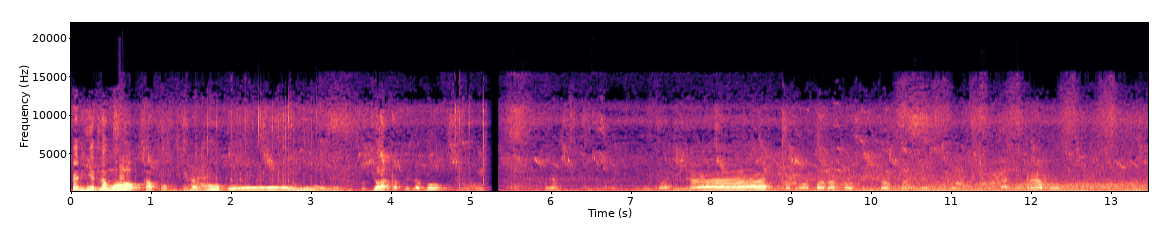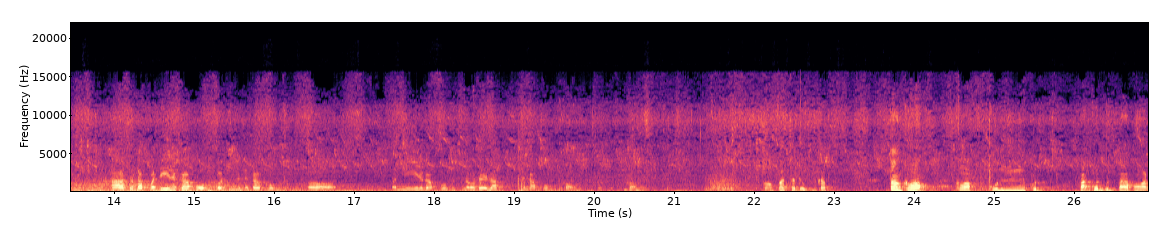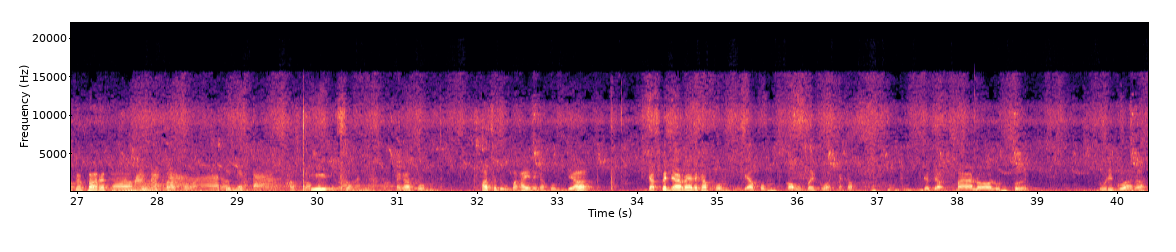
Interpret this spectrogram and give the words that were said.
เป็นเห็ดละโงกครับ ผมเห็ดละโงกโอ้สุดยอดครับเห็ดละโงกยังสวัสดีครับขอขอต้อนรับเข้าสู่ช่องมาเจอทุกท่านครับผมอ่าสำหรับวันนี้นะครับ ผมก่อนอื่นนะครับ ผมก็วันนี้นะครับผมเราได้รับนะครับ ผมกล่องกล่องกล่องพัสดุครับ ต้องขอขอบคุณคุณ ระคุณคุณป้าพรมากๆนะครับมากนะป้าคะพรครับที่เมตตาครอบครัวที่ของพวกเราส่งนะคะนะครับ ผมพัสดุมาให้นะครับ ผมเดี๋ยวจะเป็นอะไรนะครับ ผมเดี๋ยวผมขออุบไว้ก่อนนะครับ เดี๋ยวจะมารอลุ้นเปิด ดูดีกว่าเนาะ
